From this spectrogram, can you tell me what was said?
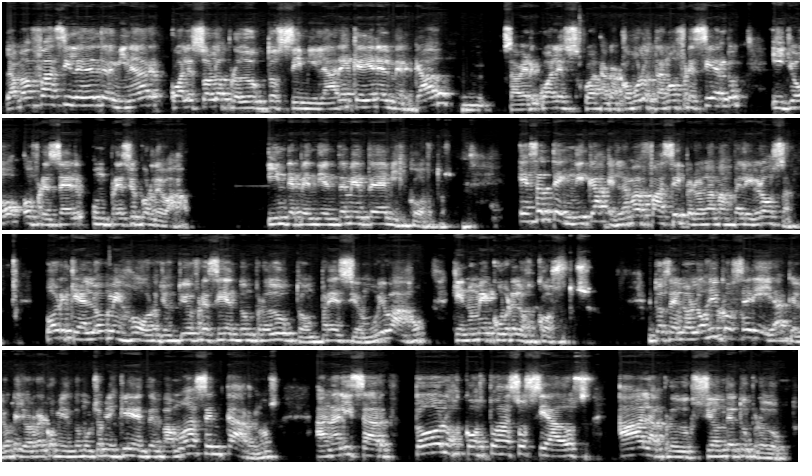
La más fácil es determinar cuáles son los productos similares que hay en el mercado, saber cuáles, cómo lo están ofreciendo y yo ofrecer un precio por debajo, independientemente de mis costos. Esa técnica es la más fácil, pero es la más peligrosa, porque a lo mejor yo estoy ofreciendo un producto a un precio muy bajo que no me cubre los costos. Entonces, lo lógico sería, que es lo que yo recomiendo mucho a mis clientes, vamos a sentarnos a analizar todos los costos asociados a la producción de tu producto.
